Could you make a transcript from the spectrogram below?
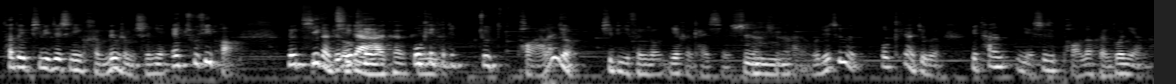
他对 PB 这事情很没有什么执念。哎，出去跑，那个体感觉得体感还 OK 可可以 OK，他就就跑完了就 PB 一分钟，也很开心。是的，是的。哎，我觉得这个 OK 啊，这个，因为他也是跑了很多年了，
